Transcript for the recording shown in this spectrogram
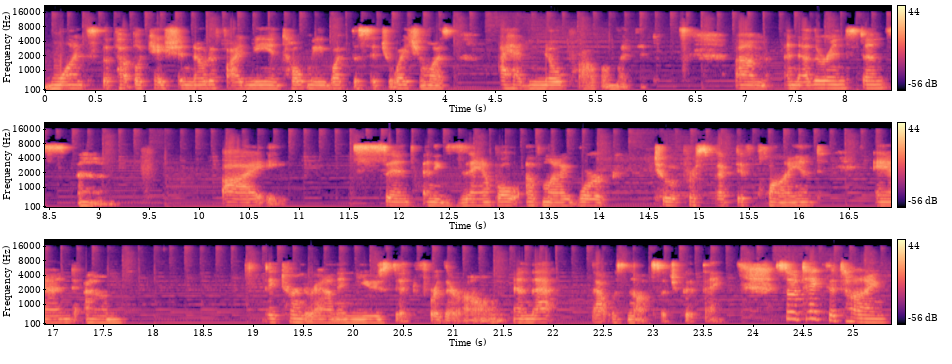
once the publication notified me and told me what the situation was, I had no problem with it. Um, another instance, um, I sent an example of my work to a prospective client, and um, they turned around and used it for their own, and that that was not such a good thing. So take the time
